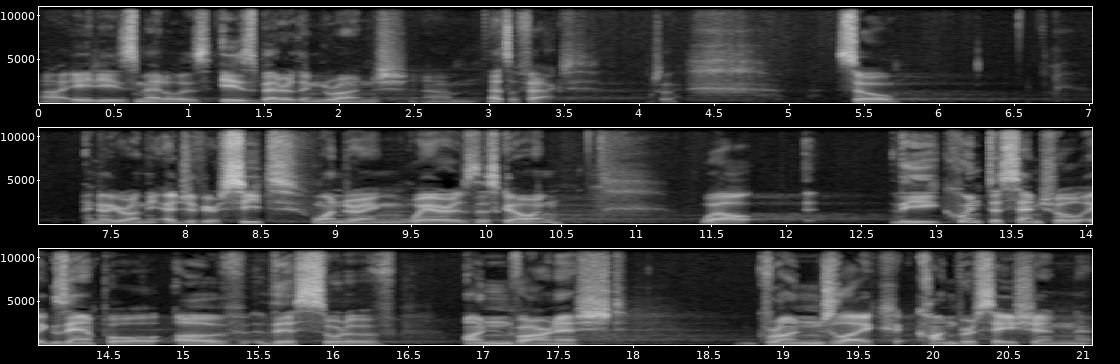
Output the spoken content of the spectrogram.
uh, 80s metal is, is better than grunge. Um, that's a fact, actually. So, I know you're on the edge of your seat wondering where is this going? Well, the quintessential example of this sort of unvarnished, grunge like conversation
